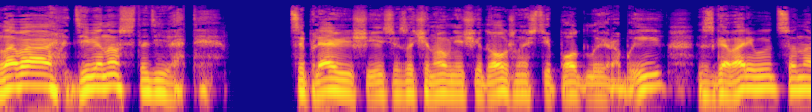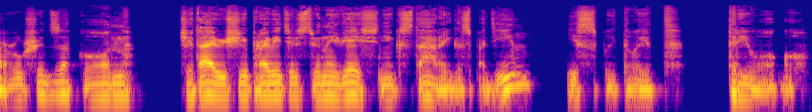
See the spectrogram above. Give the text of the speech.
Глава 99. Цепляющиеся за чиновничьи должности подлые рабы сговариваются нарушить закон. Читающий правительственный вестник старый господин испытывает тревогу.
